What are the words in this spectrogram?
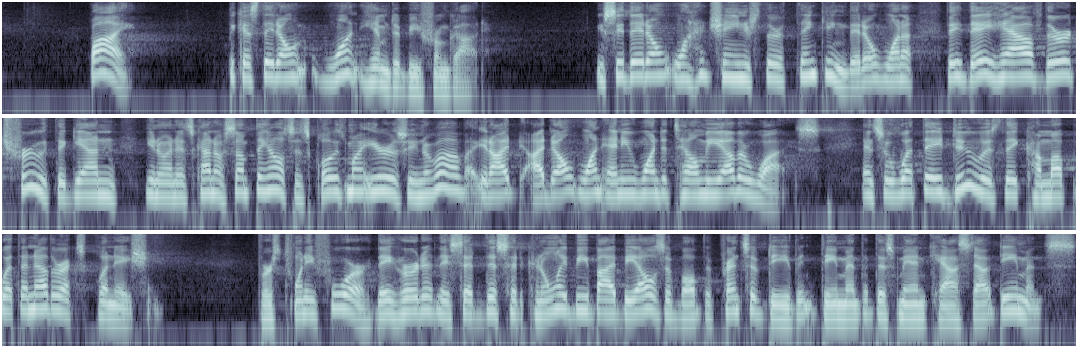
Why? Because they don't want him to be from God. You see, they don't want to change their thinking. They don't want to, they, they have their truth. Again, you know, and it's kind of something else. It's close my ears. You know, well, you know, I, I don't want anyone to tell me otherwise. And so what they do is they come up with another explanation. Verse 24, they heard it and they said, This can only be by Beelzebub, the prince of demon, demon, that this man cast out demons.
